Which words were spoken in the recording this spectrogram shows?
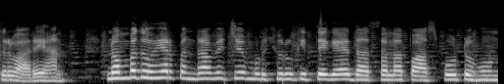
ਕਰਵਾ ਰਹੇ ਹਨ। ਨਵੰਬਰ 2015 ਵਿੱਚ ਮੁੜ ਸ਼ੁਰੂ ਕੀਤੇ ਗਏ 10 ਸਾਲਾ ਪਾਸਪੋਰਟ ਹੁਣ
